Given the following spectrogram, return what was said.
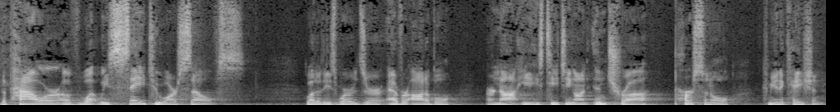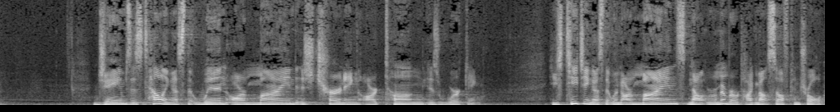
the power of what we say to ourselves, whether these words are ever audible or not. He, he's teaching on intra personal communication. James is telling us that when our mind is churning, our tongue is working. He's teaching us that when our minds, now remember, we're talking about self control.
